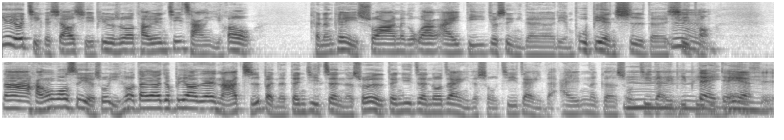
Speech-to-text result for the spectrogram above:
又有几个消息，譬如说桃园机场以后可能可以刷那个 One ID，就是你的脸部辨识的系统。嗯、那航空公司也说，以后大家就不要再拿纸本的登记证了，所有的登记证都在你的手机，在你的 i 那个手机的 APP 里面。嗯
